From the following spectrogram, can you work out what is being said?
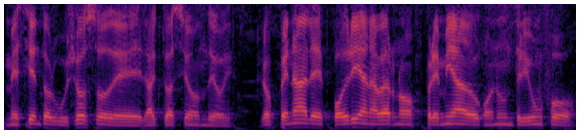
me siento orgulloso de la actuación de hoy. Los penales podrían habernos premiado con un triunfo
